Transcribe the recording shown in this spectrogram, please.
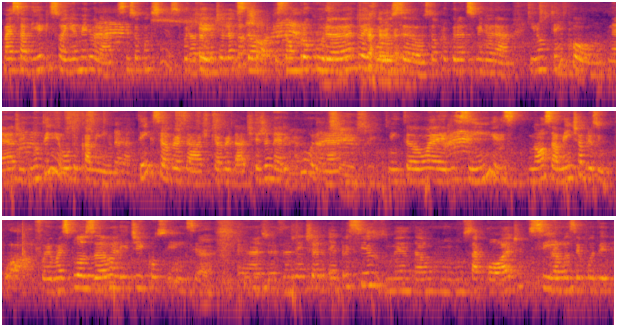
Mas sabia que só ia melhorar se isso acontecesse, porque estão, estão procurando a evolução, estão procurando se melhorar e não tem como, né? A gente não tem outro caminho. É. Tem que ser a verdade, porque a verdade regenera e cura, né? Sim, sim. Então, é, eles sim, eles, nossa, a mente abriu assim, uau, foi uma explosão ali de consciência. É. É, às vezes a gente é, é preciso né, dar um, um sacode para você poder.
